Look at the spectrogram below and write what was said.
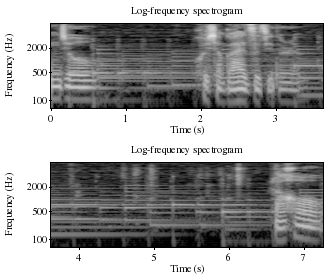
终究会像个爱自己的人，然后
